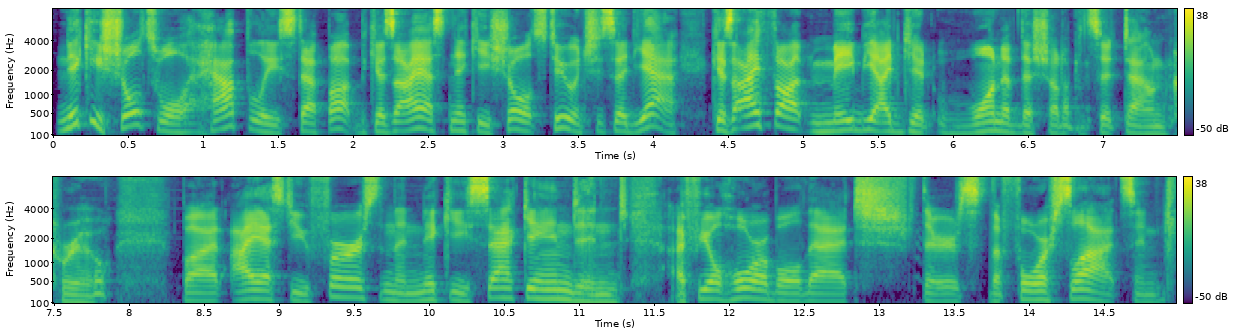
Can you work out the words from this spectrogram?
Nikki Schultz will happily step up because I asked Nikki Schultz too, and she said, yeah, because I thought maybe I'd get one of the shut up and sit down crew. But I asked you first and then Nikki second, and I feel horrible that there's the four slots and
